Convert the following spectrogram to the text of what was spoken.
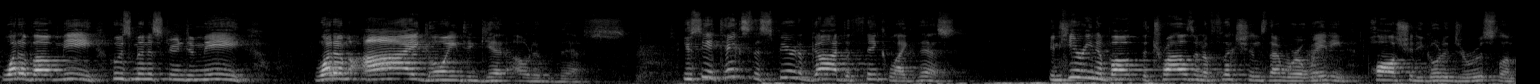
What about me? Who's ministering to me? What am I going to get out of this? You see, it takes the Spirit of God to think like this. In hearing about the trials and afflictions that were awaiting Paul should he go to Jerusalem,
